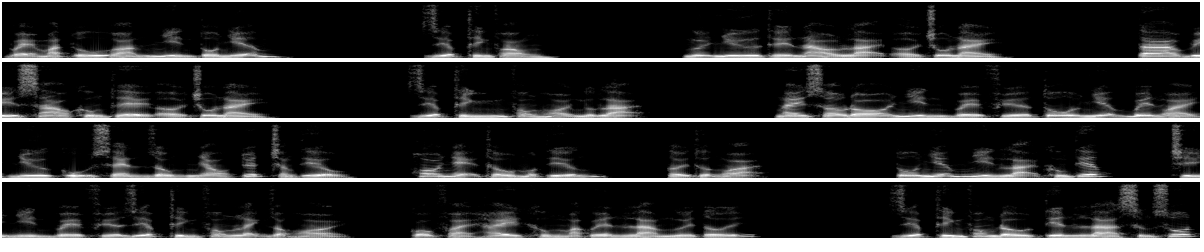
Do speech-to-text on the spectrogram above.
vẻ mặt u oán nhìn tô nhiễm. Diệp Thính Phong. Ngươi như thế nào lại ở chỗ này? Ta vì sao không thể ở chỗ này? Diệp Thính Phong hỏi ngược lại. Ngay sau đó nhìn về phía tô nhiễm bên ngoài như củ sen giống nhau tuyết trắng tiểu, ho nhẹ thấu một tiếng, khởi thượng ngoại. Tô nhiễm nhìn lại không tiếp, chỉ nhìn về phía Diệp Thính Phong lạnh giọng hỏi, có phải hay không mà quên làm người tới? Diệp Thính Phong đầu tiên là sửng sốt,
